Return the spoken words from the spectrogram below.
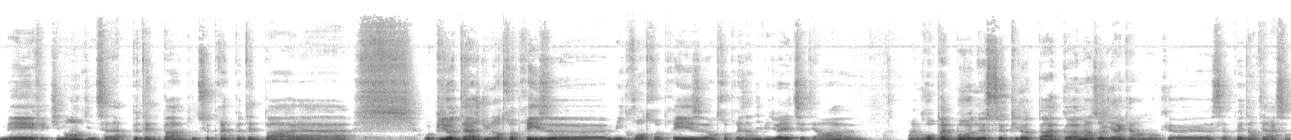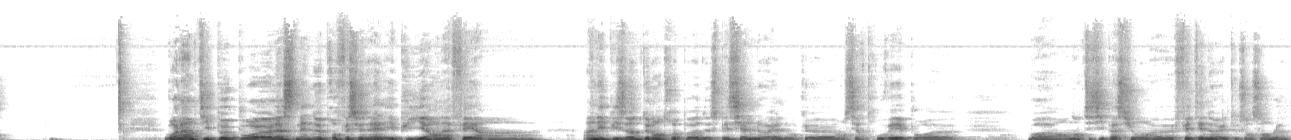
mais effectivement, qui ne s'adapte peut-être pas, qui ne se prête peut-être pas au pilotage d'une entreprise, micro-entreprise, entreprise individuelle, etc. un gros paquebot ne se pilote pas comme un Zodiac, hein, donc ça peut être intéressant. Voilà un petit peu pour euh, la semaine professionnelle. Et puis hier, on a fait un, épisode de l'Entrepode spécial Noël. Donc euh, on s'est retrouvés pour, euh, en anticipation, fêter Noël tous ensemble.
